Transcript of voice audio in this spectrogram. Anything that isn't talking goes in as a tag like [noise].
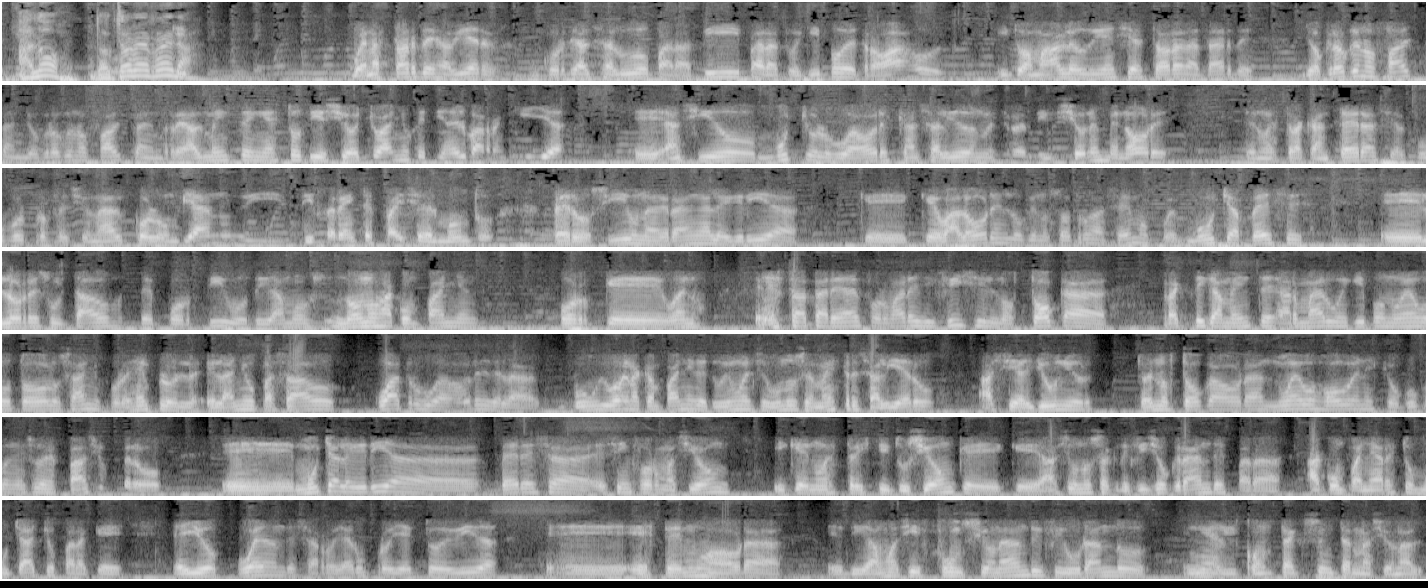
Aló, doctor Herrera. Buenas tardes, Javier. Un cordial saludo para ti, para tu equipo de trabajo y tu amable audiencia a esta hora de la tarde. Yo creo que nos faltan, yo creo que nos faltan. Realmente en estos 18 años que tiene el Barranquilla, eh, han sido muchos los jugadores que han salido de nuestras divisiones menores, de nuestra cantera hacia el fútbol profesional colombiano y diferentes países del mundo. Pero sí, una gran alegría que, que valoren lo que nosotros hacemos, pues muchas veces eh, los resultados deportivos, digamos, no nos acompañan porque, bueno, esta tarea de formar es difícil, nos toca prácticamente armar un equipo nuevo todos los años. Por ejemplo, el año pasado cuatro jugadores de la muy buena campaña que tuvimos el segundo semestre salieron hacia el junior. Entonces nos toca ahora nuevos jóvenes que ocupen esos espacios, pero eh, mucha alegría ver esa, esa información y que nuestra institución que, que hace unos sacrificios grandes para acompañar a estos muchachos para que ellos puedan desarrollar un proyecto de vida, eh, estemos ahora, eh, digamos así, funcionando y figurando en el contexto internacional.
